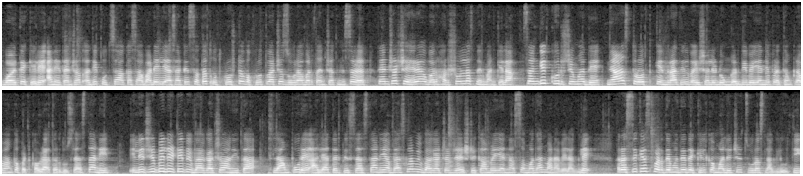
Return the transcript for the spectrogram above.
वळते केले आणि त्यांच्यात अधिक उत्साह कसा वाढेल यासाठी सतत उत्कृष्ट वक्तृत्वाच्या जोरावर त्यांच्यात मिसळत त्यांच्या चेहऱ्यावर हर्षोल्लास निर्माण केला. संगीत खुर्चीमध्ये ज्ञान स्त्रोत केंद्रातील वैशाली डोंगरदिवे यांनी प्रथम क्रमांक पटकावला. तर दुसऱ्या स्थानी इलिजिबिलिटी विभागाच्या अनिता लांपुरे आल्या तर तिसऱ्या स्थानी अभ्यासक्रम विभागाच्या जयश्री कांबळे यांना समाधान मानावे लागले. रसिके स्पर्धेमध्ये देखील कमालीची चुरस लागली होती.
